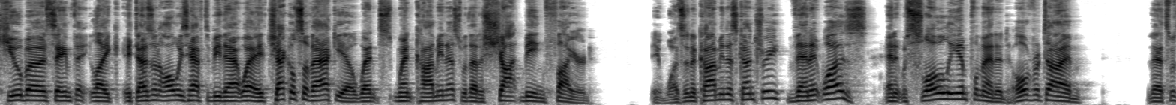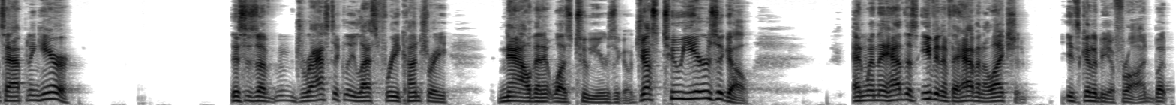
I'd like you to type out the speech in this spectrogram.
Cuba, same thing. Like it doesn't always have to be that way. Czechoslovakia went went communist without a shot being fired. It wasn't a communist country, then it was, and it was slowly implemented over time. That's what's happening here. This is a drastically less free country now than it was 2 years ago. Just 2 years ago. And when they have this even if they have an election, it's going to be a fraud, but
